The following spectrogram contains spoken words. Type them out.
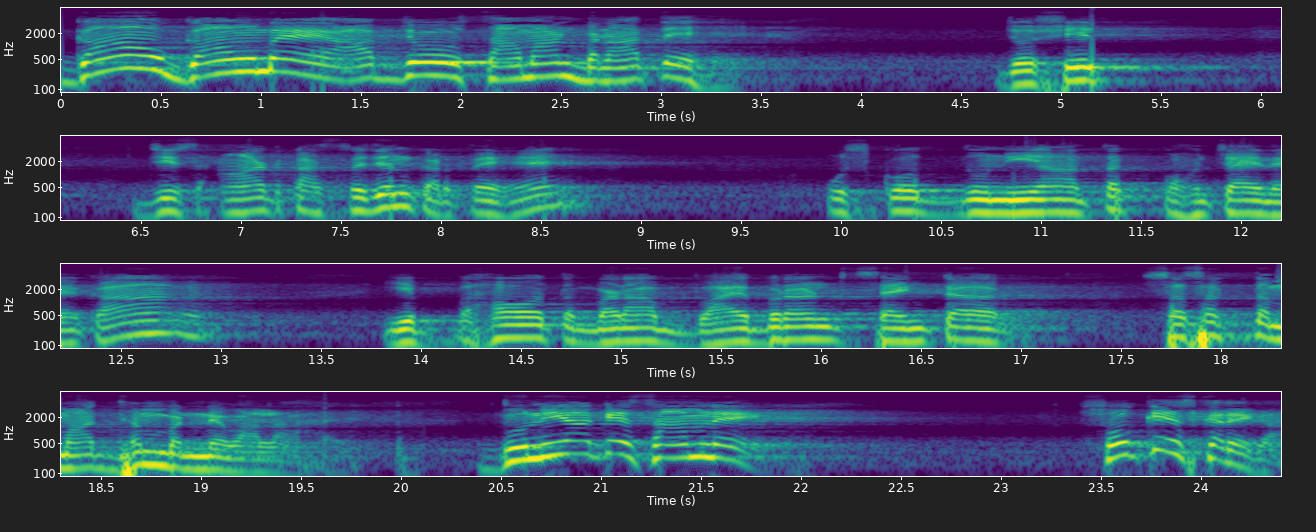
गाँव गाँव में आप जो सामान बनाते हैं, जो शिल्प जिस आर्ट का सृजन करते हैं, उसको दुनिया तक पहुँचाने का ये बहुत बड़ा वाइब्रेंट सेंटर सशक्त माध्यम बनने वाला है। दुनिया के सामने शोकेस करेगा।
